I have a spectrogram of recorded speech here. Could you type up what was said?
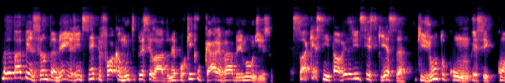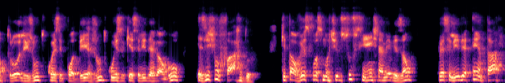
Mas eu estava pensando também, a gente sempre foca muito para esse lado, né? Por que, que o cara vai abrir mão disso? Só que assim, talvez a gente se esqueça que junto com esse controle, junto com esse poder, junto com isso que esse líder galgou, existe um fardo que talvez fosse motivo suficiente, na minha visão, para esse líder tentar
